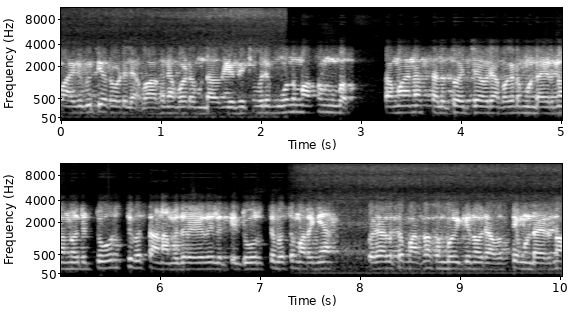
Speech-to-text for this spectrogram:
പഴുകുറ്റി റോഡിൽ വാഹനാപകടം ഉണ്ടാകുന്നത്. ഏകദേശം ഒരു മൂന്ന് മാസം മുമ്പ് സമാന സ്ഥലത്ത് വെച്ച് ഒരു അപകടം ഉണ്ടായിരുന്നു. അന്ന് ഒരു ടൂറിസ്റ്റ് ബസ്സാണ് അമിത വേഗതയിലെത്തി ടൂറിസ്റ്റ് ബസ് മറിഞ്ഞ ഒരാൾക്ക് മരണം സംഭവിക്കുന്ന ഒരു അവസ്ഥയും ഉണ്ടായിരുന്നു.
